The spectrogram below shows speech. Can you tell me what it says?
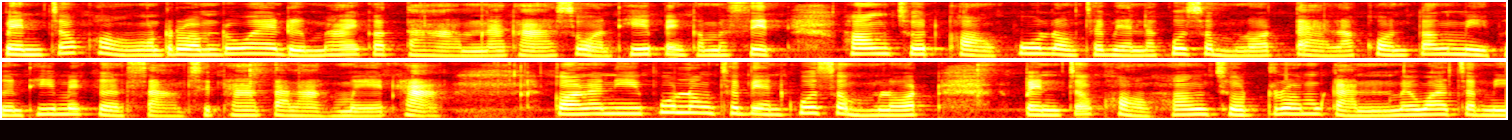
เป็นเจ้าของรวมด้วยหรือไม่ก็ตามนะคะ ส่วนที่เป็นกรรมสิทธิ์ห้องชุดของผู้ลงทะเบียนและคู่สมรส แต่ละคนต้องมีพื้นที่ไม่เกิน 35 ตารางเมตรค่ะ กรณีผู้ลงทะเบียนคู่สมรสเป็นเจ้าของห้องชุดร่วมกัน ไม่ว่าจะมี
